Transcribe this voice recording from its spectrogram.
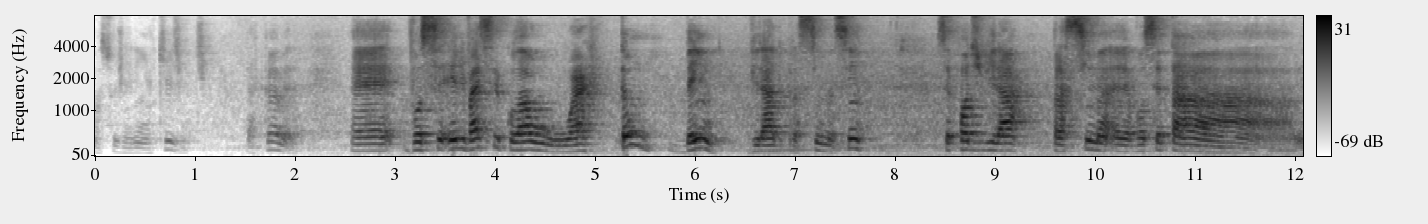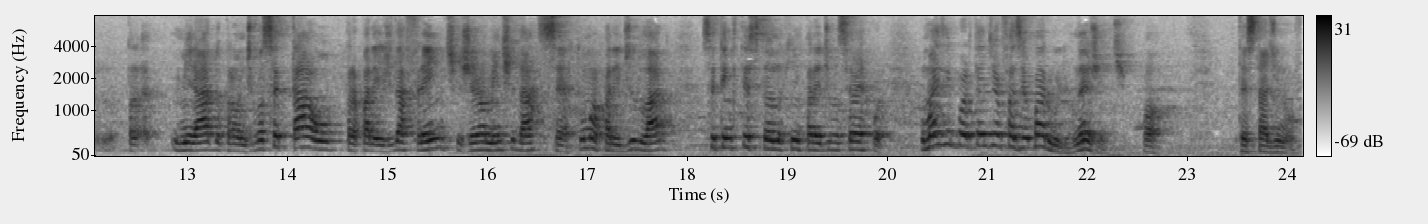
uma sujeirinha aqui, gente, da câmera, é, você, ele vai circular o, o ar tão bem virado para cima assim, você pode virar para cima, é, você tá pra, mirado para onde você tá ou para a parede da frente, geralmente dá certo. Uma parede do lado, você tem que ir testando que em parede você vai pôr. O mais importante é fazer o barulho, né, gente? Ó, testar de novo.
